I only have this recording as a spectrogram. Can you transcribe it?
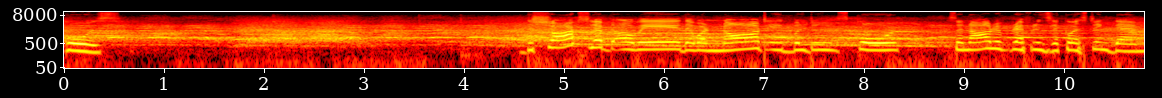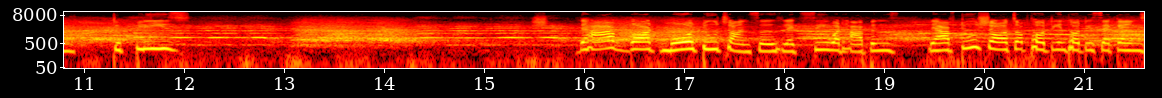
goes. The shot slipped away. They were not able to score. So now ref referee is requesting them to please. They have got more two chances. Let's see what happens. They have two shots of 30 and 30 seconds,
